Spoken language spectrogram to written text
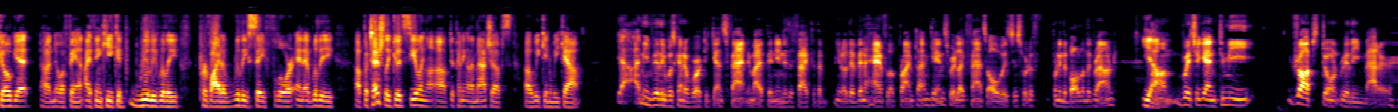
go get uh, Noah Fant. I think he could really, really provide a really safe floor and a really uh, potentially good ceiling, uh, depending on the matchups, uh, week in, week out. Yeah, I mean, really, what's kind of worked against Fant, in my opinion, is the fact that the you know there've been a handful of primetime games where like Fant's always just sort of putting the ball on the ground. Yeah. Um, which again, to me, drops don't really matter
